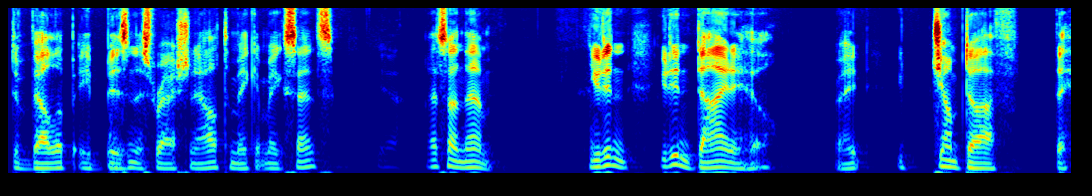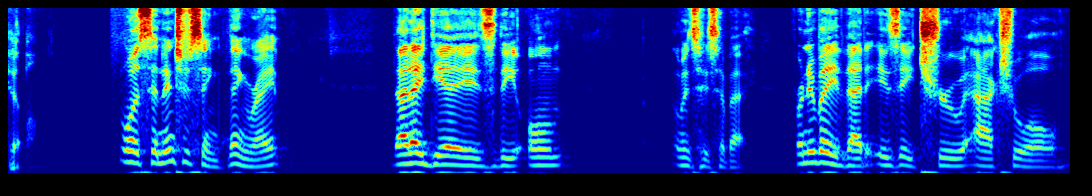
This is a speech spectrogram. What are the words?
develop a business rationale to make it make sense, Yeah. that's on them. You didn't you didn't die in a hill, right? You jumped off the hill. Well, it's an interesting thing, right? That idea is the only. Let me say something back. For anybody that is a true, actual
